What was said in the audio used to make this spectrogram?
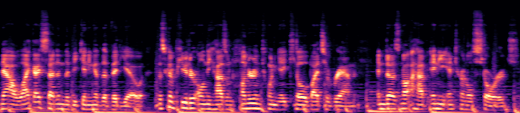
Now, like I said in the beginning of the video, this computer only has 128 kilobytes of RAM and does not have any internal storage.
